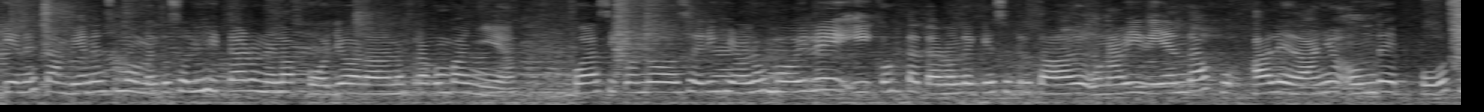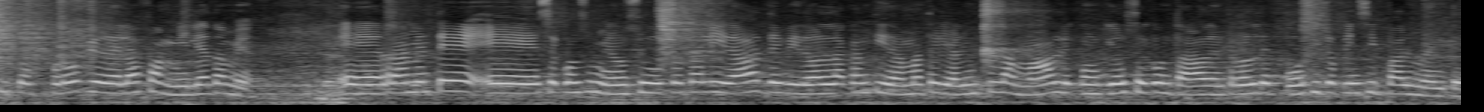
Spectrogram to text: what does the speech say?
quienes también en su momento solicitaron el apoyo de nuestra compañía. Fue así cuando se dirigieron los móviles y constataron de que se trataba de una vivienda aledaño a un depósito propio de la familia también. Eh, realmente eh, se consumió en su totalidad debido a la cantidad de material inflamable con que se contaba dentro del depósito principalmente.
